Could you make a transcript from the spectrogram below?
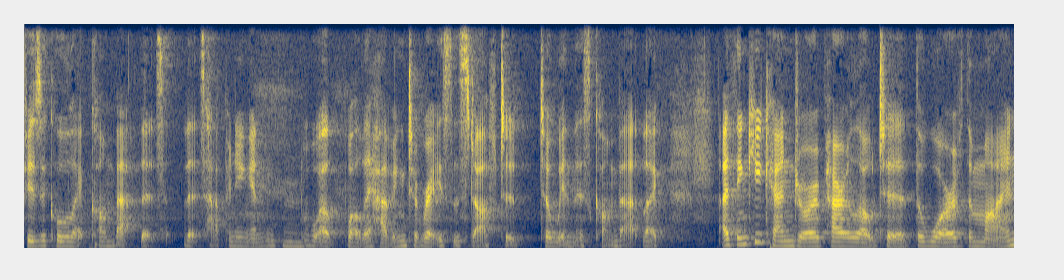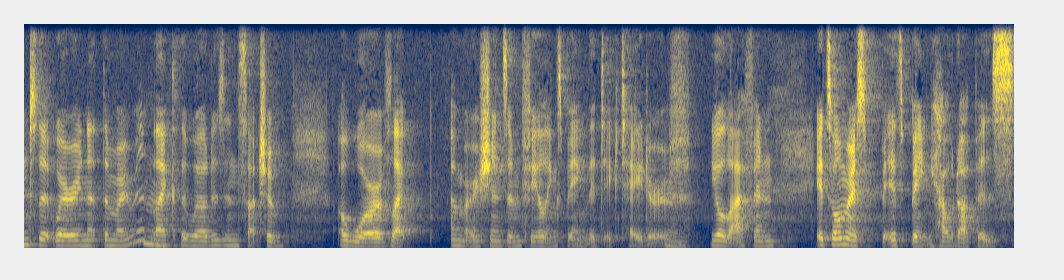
physical like combat that's that's happening and mm. while while they're having to raise the staff to to win this combat, like I think you can draw a parallel to the war of the mind that we're in at the moment. Mm. Like the world is in such a a war of like emotions and feelings being the dictator of mm. your life. And it's almost it's being held up as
